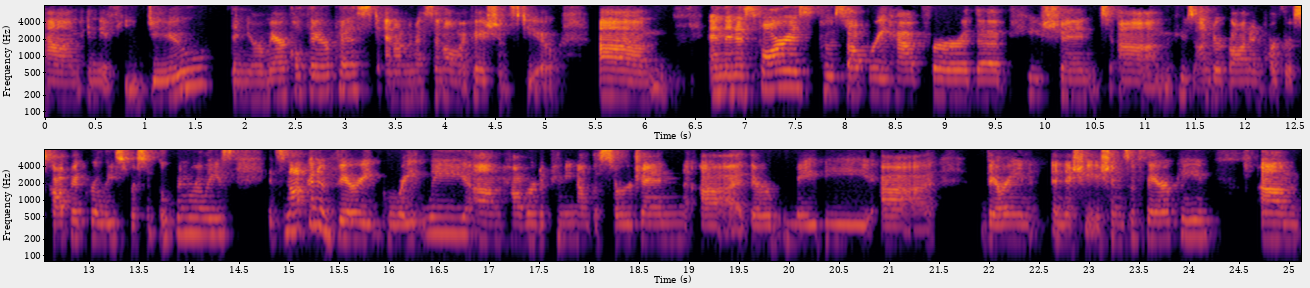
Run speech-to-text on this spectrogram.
Um, and if you do, then you're a miracle therapist, and I'm going to send all my patients to you. Um, and then, as far as post op rehab for the patient um, who's undergone an arthroscopic release versus an open release, it's not going to vary greatly. Um, however, depending on the surgeon, uh, there may be uh, varying initiations of therapy. Um,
